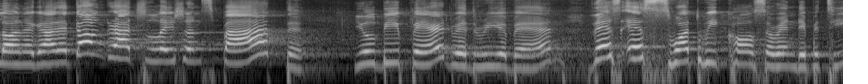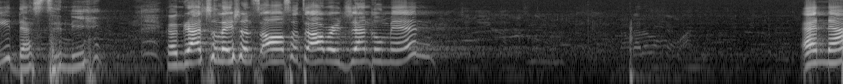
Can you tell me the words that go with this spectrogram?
Lona. Congratulations, Pat. You'll be paired with Reuben. This is what we call serendipity, destiny. Congratulations also to our gentlemen. And now,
